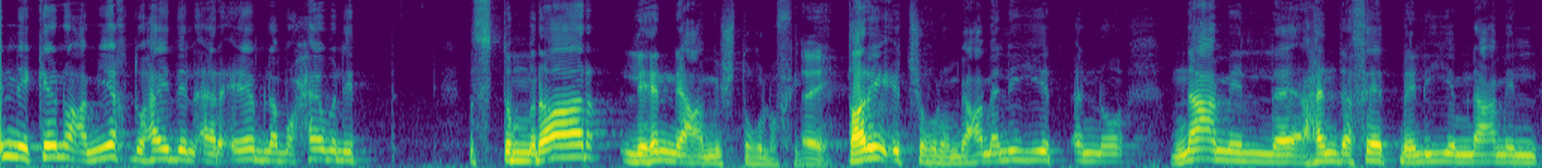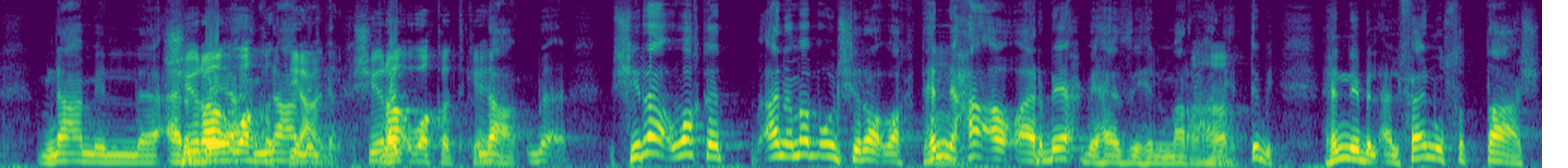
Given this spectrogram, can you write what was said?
هن كانوا عم ياخذوا هيدي الأرقام لمحاولة استمرار اللي هن عم يشتغلوا فيه. أي. طريقة شغلهم بعملية إنه بنعمل هندسات مالية بنعمل بنعمل شراء وقت بنعمل يعني. شراء بل... وقت كان. نعم. شراء وقت أنا ما بقول شراء وقت هن حققوا أرباح بهذه المرحلة. أه. انتبه هن بال 2016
